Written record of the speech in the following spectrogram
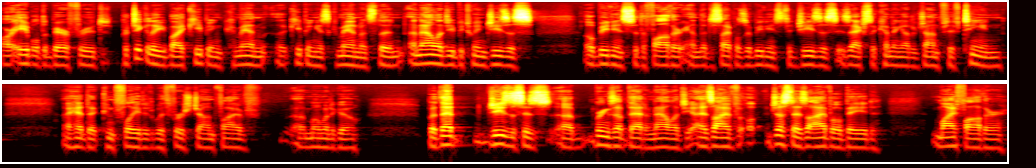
are able to bear fruit, particularly by keeping command uh, keeping his commandments. The analogy between Jesus' obedience to the Father and the disciples' obedience to Jesus is actually coming out of John 15. I had that conflated with 1 John 5 a moment ago. But that Jesus is, uh, brings up that analogy as I've just as I've obeyed my Father,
